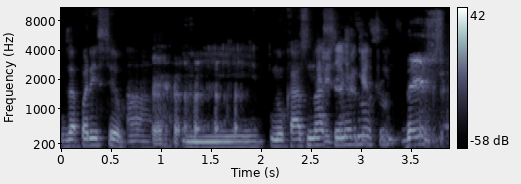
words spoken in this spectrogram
desapareceu. Ah. E no caso, na senior não sei. Deixa.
